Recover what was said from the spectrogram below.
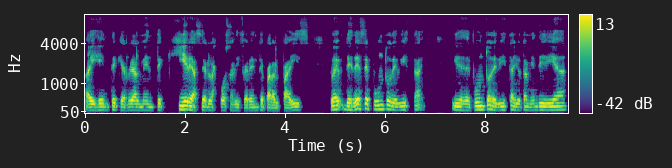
hay gente que realmente quiere hacer las cosas diferentes para el país. Desde ese punto de vista y desde el punto de vista, yo también diría,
